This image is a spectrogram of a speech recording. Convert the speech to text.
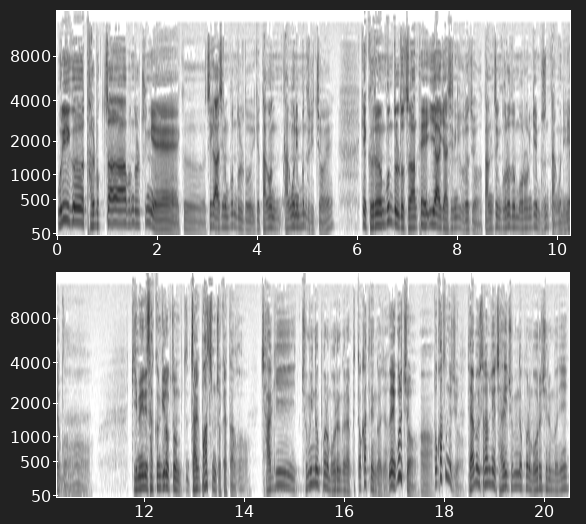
우리 그 탈북자분들 중에 그 제가 아시는 분들도 이게 당원 당원인 분들 있죠. 예? 그 그런 분들도 저한테 이야기하시는 게 그러죠. 당증 번호도 모르는 게 무슨 당원이냐고. 김현희 사건 기록 좀 자기 봤으면 좋겠다고. 자기 주민등록번호 모르는 거랑 똑같은 거죠. 네, 그렇죠. 어. 똑같은 거죠. 대한민국 사람 중에 자기 주민등록번호 모르시는 분이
